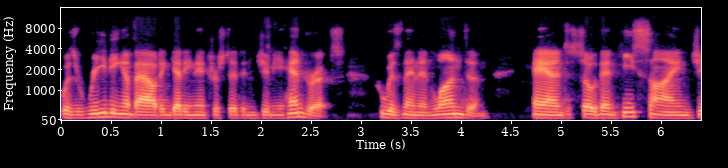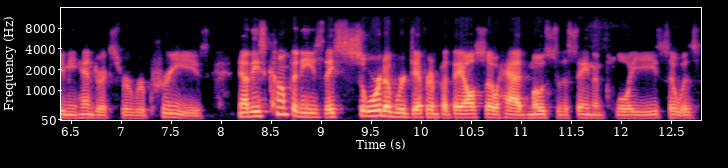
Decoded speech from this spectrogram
was reading about and getting interested in jimi hendrix who was then in london and so then he signed jimi hendrix for reprise. Now these companies they sort of were different but they also had most of the same employees. So it was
